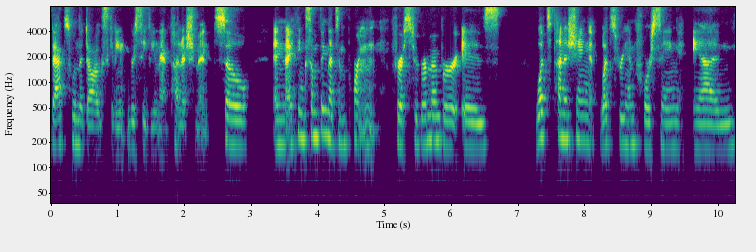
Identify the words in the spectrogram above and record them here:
that's when the dog's getting receiving that punishment. So, and I think something that's important for us to remember is what's punishing, what's reinforcing, and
